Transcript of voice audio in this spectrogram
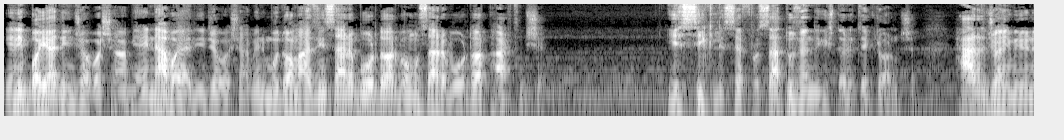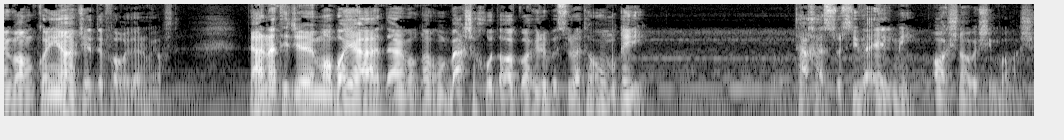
یعنی باید اینجا باشم یعنی نباید اینجا باشم. یعنی مدام از این سر بردار به اون سر بردار پرت میشه. یه سیکل صفر و صد تو زندگیش داره تکرار میشه. هر جایی میری نگاه می‌کنی یه همچین اتفاقی داره میفته در نتیجه ما باید در واقع اون بخش خودآگاهی رو به صورت عمقی تخصصی و علمی آشنا بشیم باهاش.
